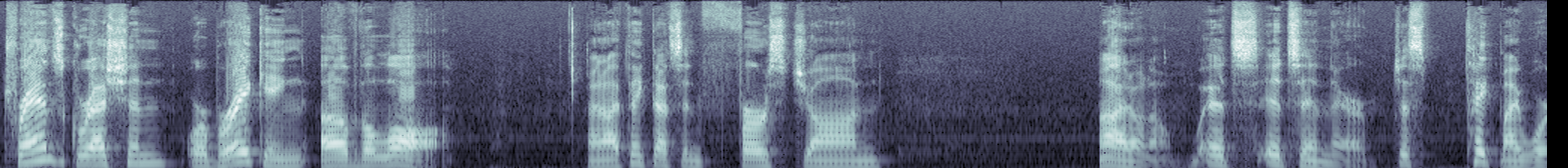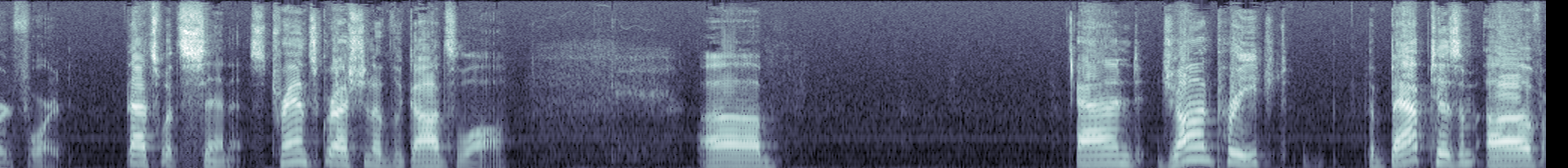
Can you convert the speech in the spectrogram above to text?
transgression or breaking of the law. And I think that's in First John. I don't know. It's it's in there. Just Take my word for it. That's what sin is transgression of the God's law. Uh, and John preached the baptism of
